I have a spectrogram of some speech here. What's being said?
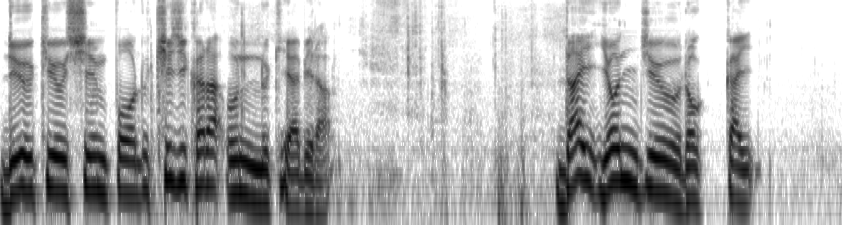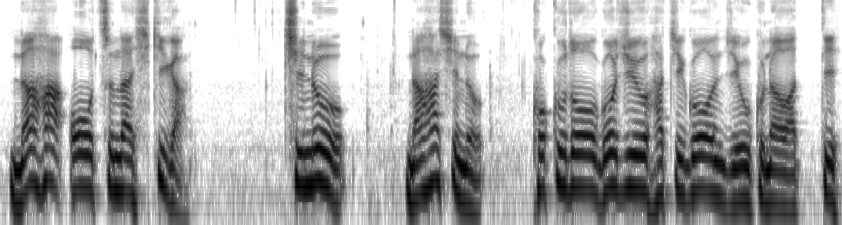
琉球新報の記事からうんぬきやびら。第46回那覇大綱引きが。知ぬ那覇市の国道58号に行わって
